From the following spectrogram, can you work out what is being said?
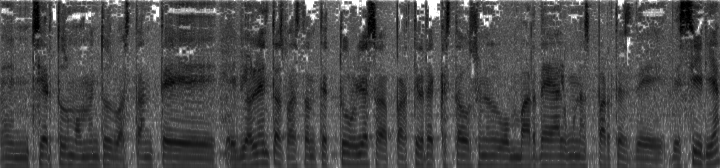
en ciertos momentos bastante eh, violentas, bastante turbias a partir de que Estados Unidos bombardea algunas partes de, de Siria.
